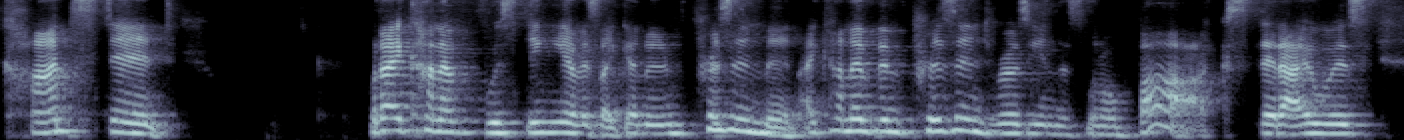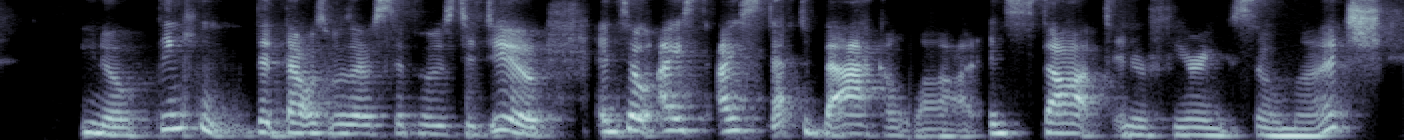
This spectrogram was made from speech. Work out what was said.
constant what i kind of was thinking of is like an imprisonment. I kind of imprisoned rosie in this little box that i was you know thinking that that was what i was supposed to do. And so i i stepped back a lot and stopped interfering so much.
